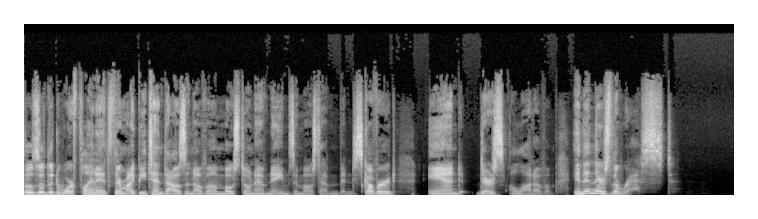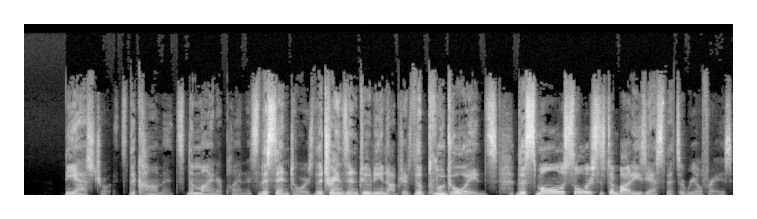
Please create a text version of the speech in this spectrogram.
Those are the dwarf planets. There might be 10,000 of them. Most don't have names and most haven't been discovered. And there's a lot of them. And then there's the rest the asteroids, the comets, the minor planets, the centaurs, the trans-Neptunian objects, the plutoids, the small solar system bodies. Yes, that's a real phrase.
